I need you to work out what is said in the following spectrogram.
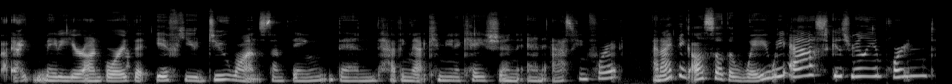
I, maybe you're on board that if you do want something, then having that communication and asking for it. And I think also the way we ask is really important.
